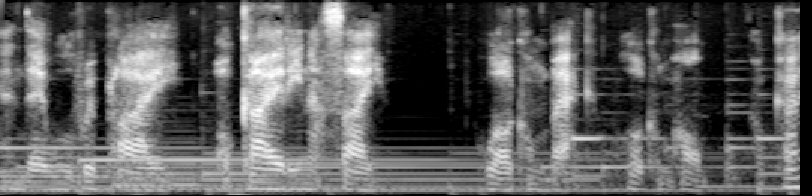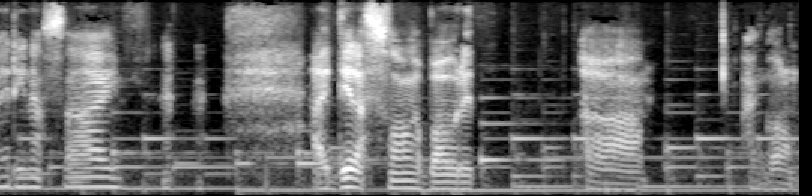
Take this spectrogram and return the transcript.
And they will reply Okaeri nasai, welcome back, welcome home. Okaeri nasai. I did a song about it. Uh, I'm gonna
